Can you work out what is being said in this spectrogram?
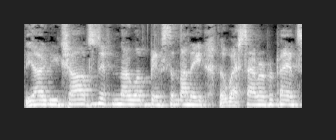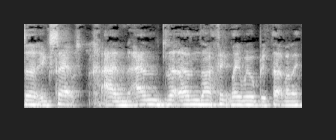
The only chance is if no one bids the money that West Ham are prepared to accept, and and and I think they will bid that money.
